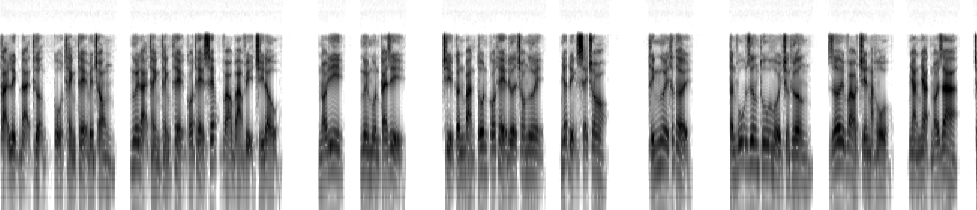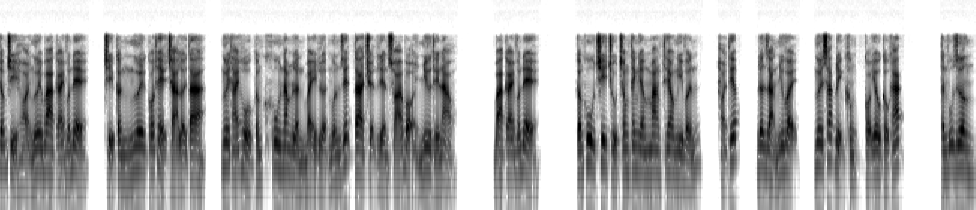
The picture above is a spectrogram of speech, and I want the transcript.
tại lịch đại thượng cổ thánh thể bên trong, ngươi đại thành thánh thể có thể xếp vào ba vị trí đầu. Nói đi, ngươi muốn cái gì? Chỉ cần bản tôn có thể đưa cho ngươi, nhất định sẽ cho. Thính ngươi thất thời. Tần vũ dương thu hồi trường thương, rơi vào trên mặt hồ, nhàn nhạt nói ra, chấm chỉ hỏi ngươi ba cái vấn đề, chỉ cần ngươi có thể trả lời ta, ngươi thái hồ cấm khu năm lần bảy lượt muốn giết ta chuyện liền xóa bỏ như thế nào? Ba cái vấn đề. Cấm khu chi chủ trong thanh âm mang theo nghi vấn, hỏi tiếp, đơn giản như vậy, ngươi xác định không có yêu cầu khác. Tần vũ dương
